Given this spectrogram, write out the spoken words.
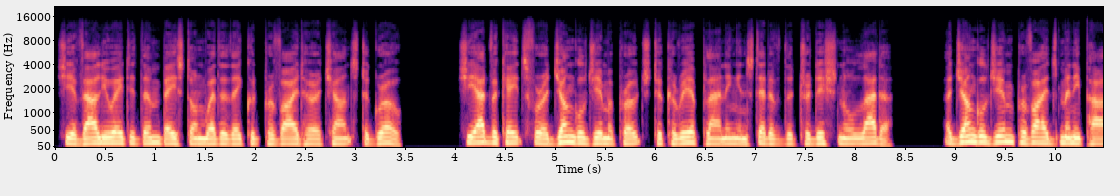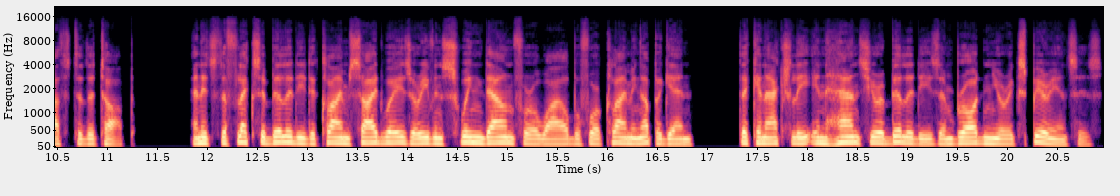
She evaluated them based on whether they could provide her a chance to grow. She advocates for a jungle gym approach to career planning instead of the traditional ladder. A jungle gym provides many paths to the top, and it's the flexibility to climb sideways or even swing down for a while before climbing up again that can actually enhance your abilities and broaden your experiences.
